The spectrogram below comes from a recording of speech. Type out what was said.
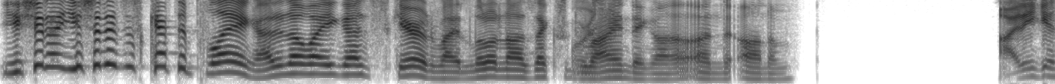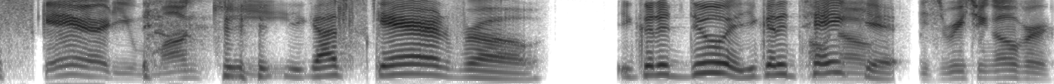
you should have you should have just kept it playing. I don't know why you got scared by Little Nas X Where is it? grinding on on, on him. I didn't get scared, you monkey. you got scared, bro. You couldn't do it. You couldn't take Oh, no. it. He's reaching over.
